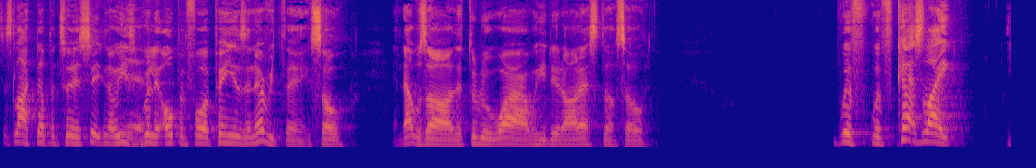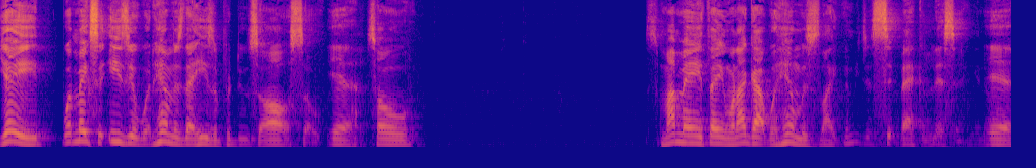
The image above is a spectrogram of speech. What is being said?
just locked up into his shit. You know, he's Yeah. really open for opinions and everything." So, and that was all the through the wire when he did all that stuff. So, with with cats like Ye, what makes it easier with him is that he's a producer also. Yeah. So, so my main thing when I got with him was like, let me just sit back and listen. You know? Yeah.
